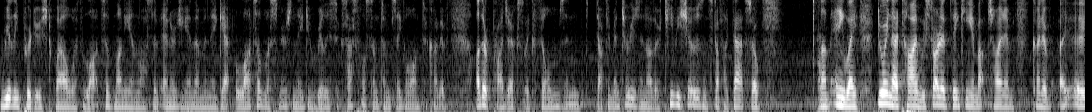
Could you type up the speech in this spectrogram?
really produced well with lots of money and lots of energy in them, and they get lots of listeners and they do really successful. Sometimes they go on to kind of other projects like films and documentaries and other TV shows and stuff like that. So um, anyway, during that time, we started thinking about trying to kind of uh, uh,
